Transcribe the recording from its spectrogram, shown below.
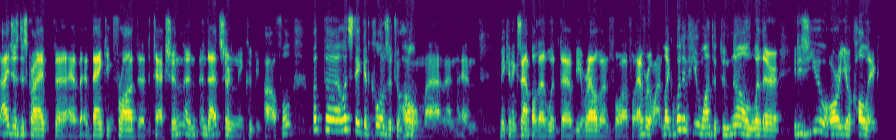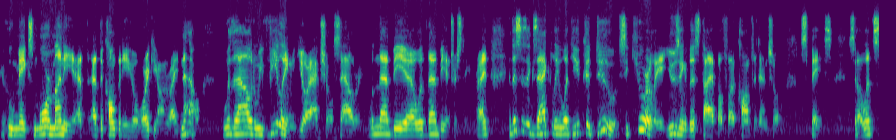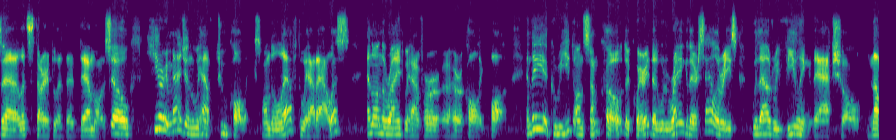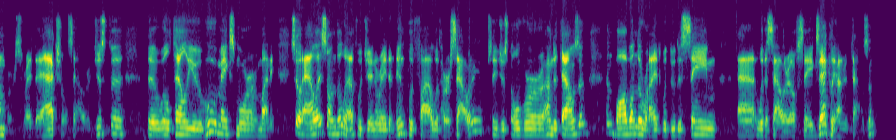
I just described uh, a, a, banking fraud uh, detection, and, and that certainly could be powerful. But uh, let's take it closer to home uh, and, and make an example that would uh, be relevant for, for everyone. Like, what if you wanted to know whether it is you or your colleague who makes more money at, at the company you're working on right now? without revealing your actual salary. Wouldn't that be uh, would that be interesting, right? And this is exactly what you could do securely using this type of a confidential space. So let's uh, let's start with the demo. So here, imagine we have two colleagues. On the left, we have Alice, and on the right, we have her uh, her colleague Bob. And they agreed on some code, a query that would rank their salaries without revealing the actual numbers, right? The actual salary. Just the, the will tell you who makes more money. So Alice on the left would generate an input file with her salary, say just over 100,000, and Bob on the right would do the same uh, with a salary of say exactly 100,000.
